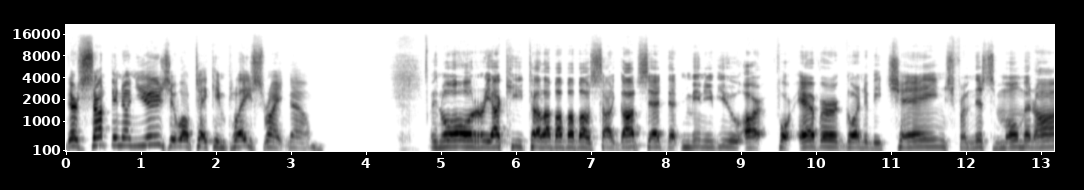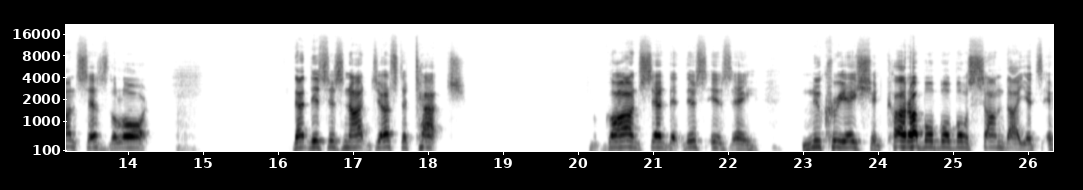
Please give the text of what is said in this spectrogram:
There's something unusual taking place right now. And oh, God said that many of you are forever going to be changed from this moment on, says the Lord. That this is not just a touch. But God said that this is a new creation. It's, eh,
